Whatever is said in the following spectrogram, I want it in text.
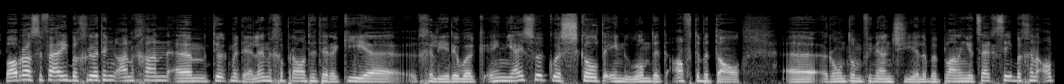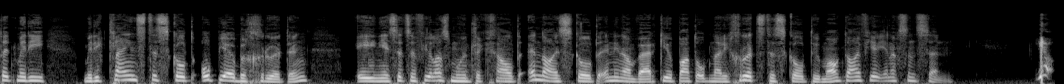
Barbara se vir die begroting aangaan, ehm um, toe ek met Helen gepraat het 'n rukkie uh, gelede ook en jy sou oor skuld en hoe om dit af te betaal uh rondom finansiële beplanning. Jy het sê gesê begin altyd met die met die kleinste skuld op jou begroting en jy sit soveel as moontlik geld in daai skuld in en dan werk jy op pad op na die grootste skuld toe. Maak daai vir jou enigsins sin? Ja,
